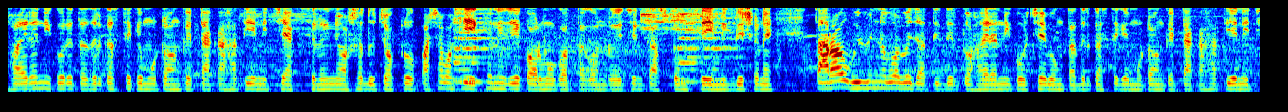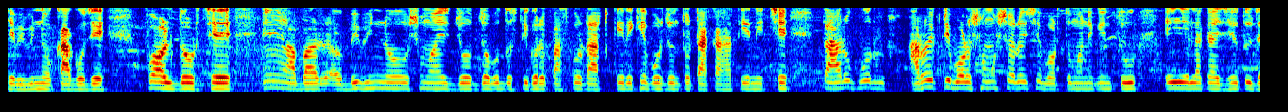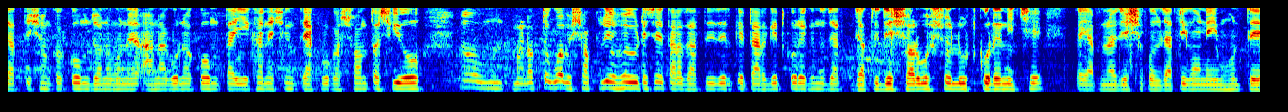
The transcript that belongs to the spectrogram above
হয়রানি করে তাদের কাছ থেকে মোটা অঙ্কের টাকা হাতিয়ে নিচ্ছে এক শ্রেণি অসাধু চক্র। পাশাপাশি এখানে যে কর্মকর্তাগণ রয়েছেন, কাস্টমসে ইমিগ্রেশনে, তারাও বিভিন্নভাবে যাত্রীদেরকে হয়রানি করছে এবং তাদের কাছ থেকে মোটা অঙ্কের টাকা হাতিয়ে নিচ্ছে, বিভিন্ন কাগজে ফল ধরছে আবার বিভিন্ন সময় জোর জবরদস্তি করে পাসপোর্ট আটকে রেখে পর্যন্ত টাকা হাতিয়ে নিচ্ছে। তার উপর আরও একটি বড় সমস্যা রয়েছে, বর্তমানে কিন্তু এই এলাকায় যেহেতু যাত্রী সংখ্যা কম, জনগণের আনাগোনা কম, তাই এখানে কিন্তু এক প্রকার সন্ত্রাসীও মারাত্মকভাবে সক্রিয় হয়ে উঠেছে। তারা যাত্রীদেরকে টার্গেট করে কিন্তু যাত্রীদের সর্বস্ব লুট করে নিচ্ছে। তাই আপনারা যে সকল যাত্রীগণ এই মুহূর্তে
